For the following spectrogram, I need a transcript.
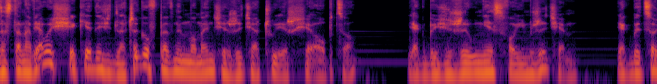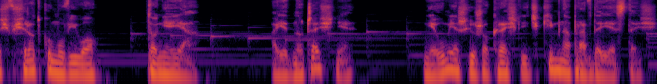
Zastanawiałeś się kiedyś, dlaczego w pewnym momencie życia czujesz się obco? Jakbyś żył nie swoim życiem, jakby coś w środku mówiło: To nie ja, a jednocześnie nie umiesz już określić, kim naprawdę jesteś.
